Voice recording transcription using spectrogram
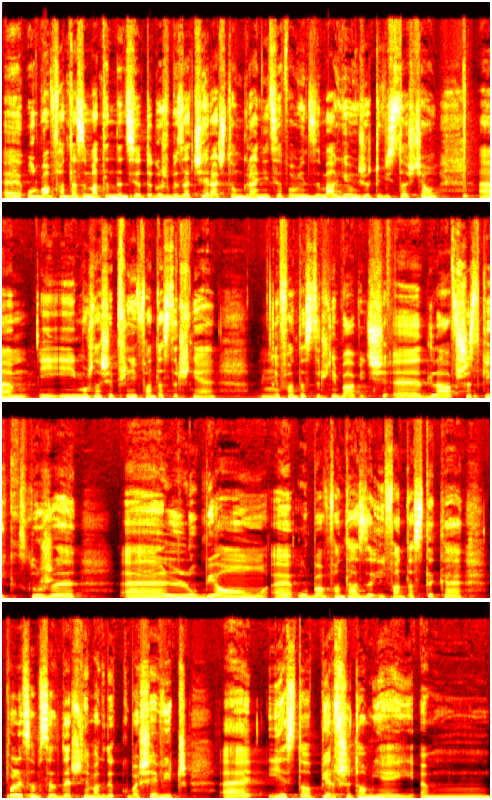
E, Urban Fantasy ma tendencję do tego, żeby zacierać tą granicę pomiędzy magią i rzeczywistością i, i można się przy niej fantastycznie, fantastycznie bawić. E, Dla wszystkich, którzy e, lubią e, urban fantazy i fantastykę. Polecam serdecznie Magdę Kubasiewicz. E, jest to pierwszy tom jej em,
